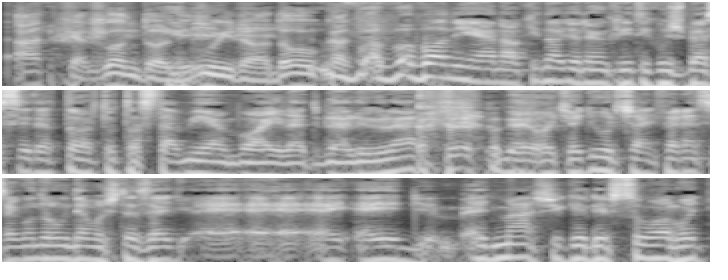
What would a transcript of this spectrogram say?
át kell gondolni újra a dolgokat. Van ilyen, aki nagyon önkritikus beszédet tartott, aztán milyen baj lett belőle, hogyha Gyurcsány Ferencre gondolunk, de most ez egy, egy, egy, egy másik kérdés, szóval, hogy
